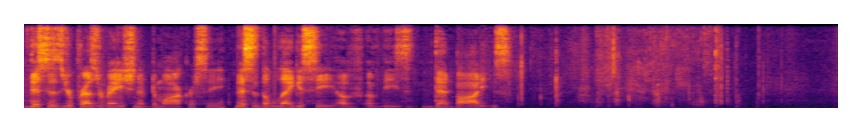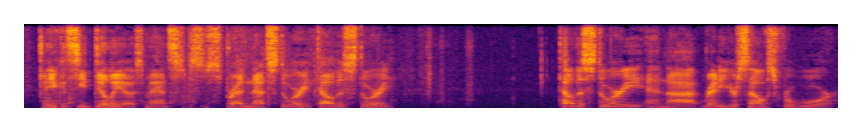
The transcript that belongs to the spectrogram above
this is your preservation of democracy. This is the legacy of, of these dead bodies. And you can see Dilios, man, s- spreading that story. Tell this story. Tell this story and uh, ready yourselves for war.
